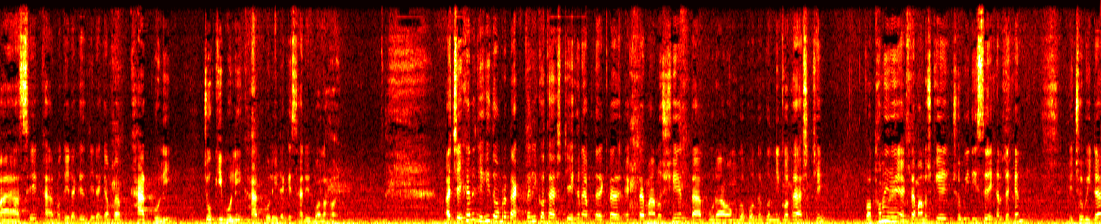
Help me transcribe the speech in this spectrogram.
পা আছে খাট মতো এটাকে যেটাকে আমরা খাট বলি চকি বলি খাট বলি এটাকে শাড়ির বলা হয়। আচ্ছা এখানে যেহেতু আমরা ডাক্তারি কথা আসছে এখানে আপনার একটা একটা মানুষের তার পুরা অঙ্গ প্রত্যঙ্গ কথা আসছে। প্রথমে একটা মানুষকে ছবি দিচ্ছে এখানে দেখেন এই ছবিটা।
